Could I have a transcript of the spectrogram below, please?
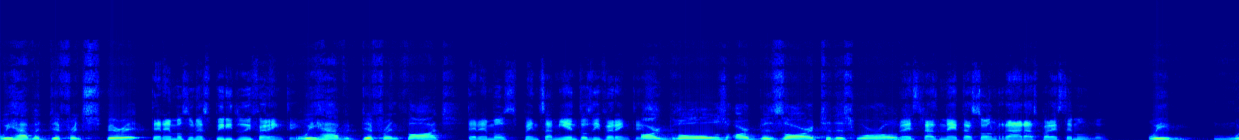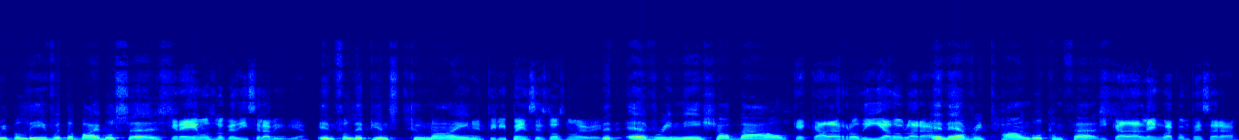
we have a different spirit, tenemos un espíritu diferente, we have different thoughts, tenemos pensamientos diferentes, our goals are bizarre to this world. nuestras metas son raras para este mundo. We we believe what the Bible says Creemos lo que dice la Biblia in Philippians 2 en Filipenses 2.9, that every knee shall bow que cada rodilla doblará and every tongue will confess y cada lengua confesará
